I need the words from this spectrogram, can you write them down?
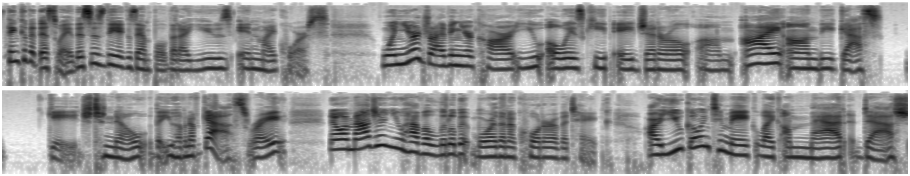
Think of it this way this is the example that I use in my course. When you're driving your car, you always keep a general um, eye on the gas gauge to know that you have enough gas, right? Now imagine you have a little bit more than a quarter of a tank. Are you going to make like a mad dash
